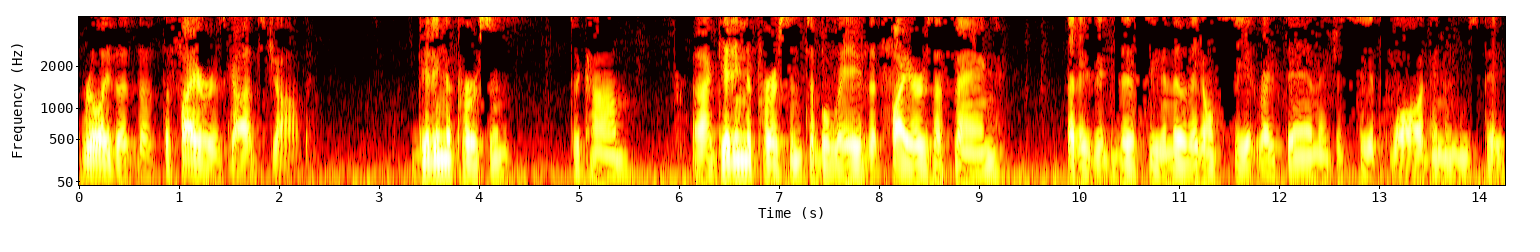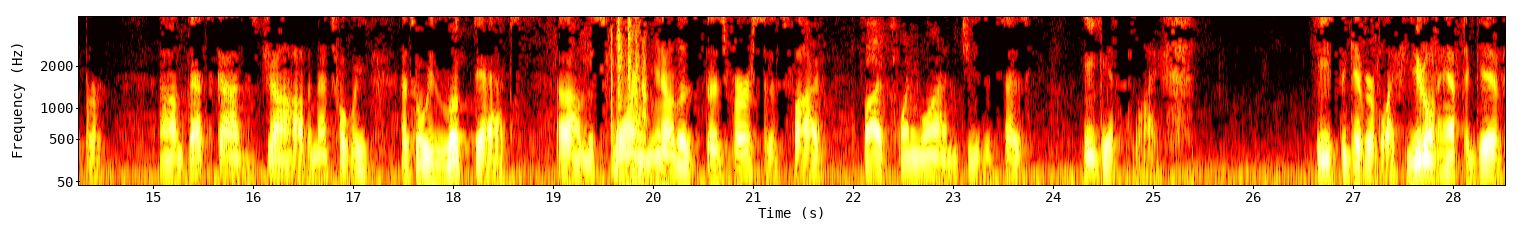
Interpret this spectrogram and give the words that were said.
really, the, the, the fire is God's job. Getting the person to come uh, getting the person to believe that fire is a thing that exists, even though they don't see it right then. They just see its log in the newspaper. Um, that's God's job, and that's what we that's what we looked at um, this morning. You know those those verses five five twenty one. Jesus says, "He gives life. He's the giver of life. You don't have to give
